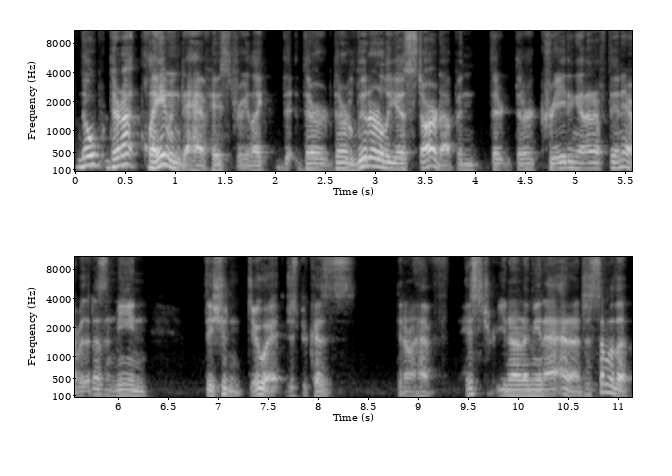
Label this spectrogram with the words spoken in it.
no they're not claiming to have history. Like they're they're literally a startup and they're they're creating it out of thin air but that doesn't mean they shouldn't do it just because they don't have history. You know what i mean? I, I don't know. Just some of the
